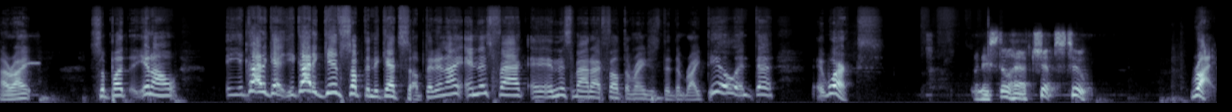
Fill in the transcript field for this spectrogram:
All right, so but you know, you gotta get you gotta give something to get something. And I in this fact in this matter, I felt the Rangers did the right deal, and uh, it works. And they still have chips too. Right.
